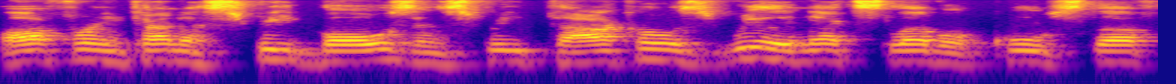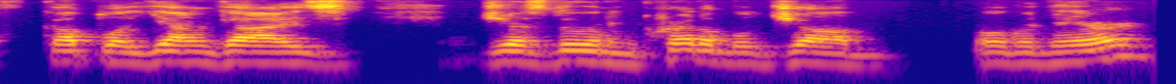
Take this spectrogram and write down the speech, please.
offering kind of street bowls and street tacos. Really next level cool stuff. A couple of young guys just do an incredible job over there.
